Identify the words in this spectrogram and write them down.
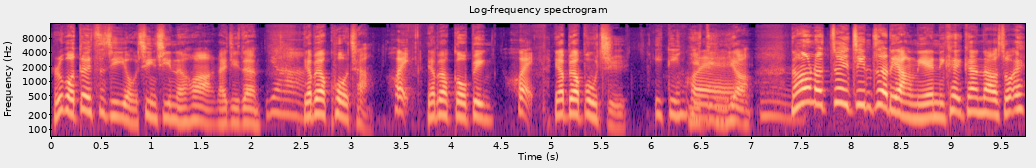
如果对自己有信心的话，来记得要不要扩厂？会要不要购并？会要不要布局？一定会一定要嗯然后呢，最近这两年你可以看到说，哎，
